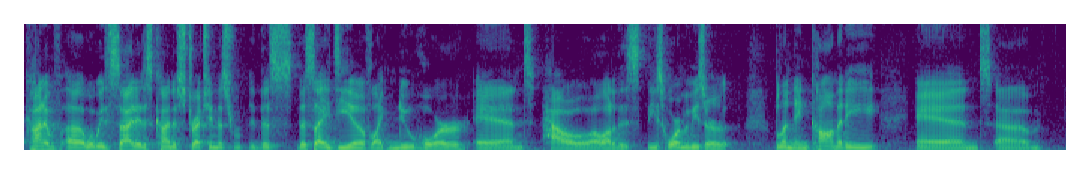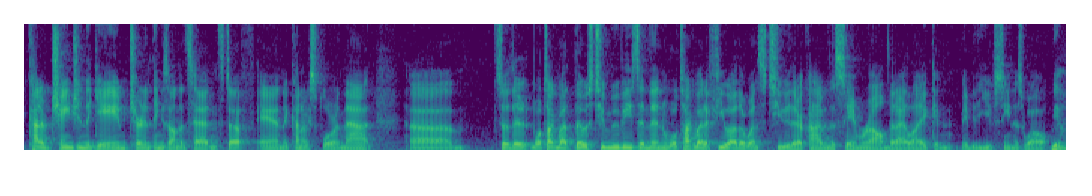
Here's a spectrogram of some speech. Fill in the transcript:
kind of uh, what we decided is kind of stretching this this this idea of like new horror and how a lot of this these horror movies are blending comedy and um, kind of changing the game, turning things on its head and stuff, and kind of exploring that. Um, so there, we'll talk about those two movies, and then we'll talk about a few other ones too that are kind of in the same realm that I like, and maybe that you've seen as well. Yeah.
